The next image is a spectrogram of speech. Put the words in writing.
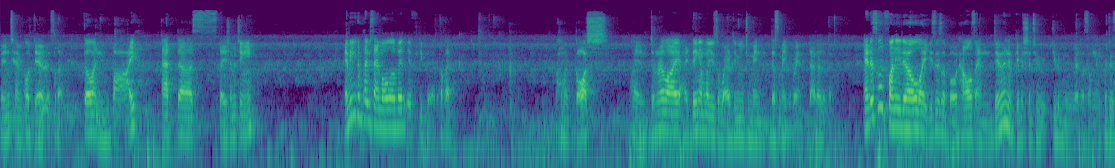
and tell me. Oh, there it is. Okay. Go and buy at the station, Jingy. Maybe you can play with Sambo a little bit if you could. Okay. Oh my gosh. I didn't realize. I think I'm gonna use the wire thingy to make just make it rain. That other thing. And this was funny though, like this is a boathouse and they don't even give a shit to you could move it or something. Which is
